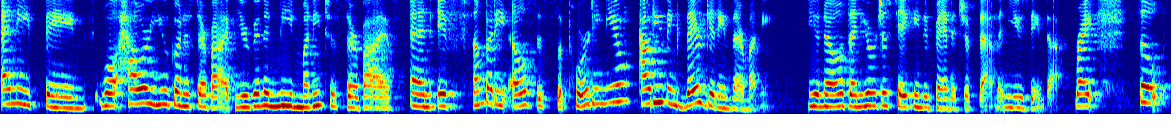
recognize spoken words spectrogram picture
anything, well, how are you going to survive? You're going to need money to survive. And if somebody else is supporting you, how do you think they're getting their money? You know, then you're just taking advantage of them and using them, right? So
